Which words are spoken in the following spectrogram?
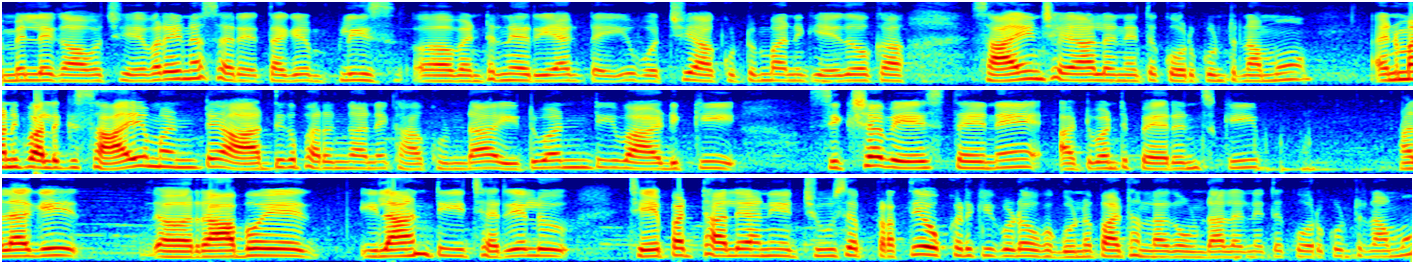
ఎమ్మెల్యే కావచ్చు ఎవరైనా సరే తగే ప్లీజ్ వెంటనే రియాక్ట్ అయ్యి వచ్చి ఆ కుటుంబానికి ఏదో ఒక సాయం చేయాలని అయితే కోరుకుంటున్నాము. అండ్ మనకి వాళ్ళకి సాయం అంటే ఆర్థిక పరంగానే కాకుండా ఇటువంటి వాడికి శిక్ష వేస్తేనే అటువంటి పేరెంట్స్కి అలాగే రాబోయే ఇలాంటి చర్యలు చేపట్టాలి అని చూసే ప్రతి ఒక్కరికి కూడా ఒక గుణపాఠంలాగా ఉండాలని అయితే కోరుకుంటున్నాము.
